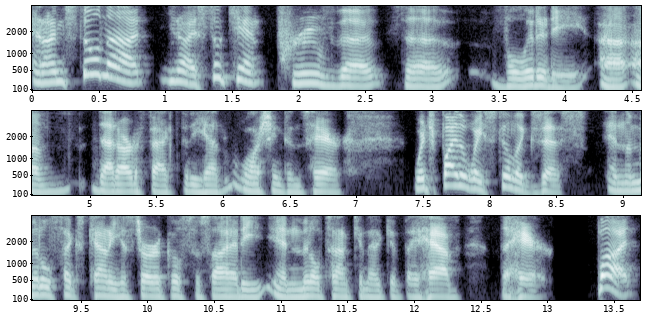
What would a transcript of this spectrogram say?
And I'm still not, you know, I still can't prove the the validity uh, of that artifact that he had Washington's hair, which by the way still exists in the Middlesex County Historical Society in Middletown, Connecticut. They have the hair, but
